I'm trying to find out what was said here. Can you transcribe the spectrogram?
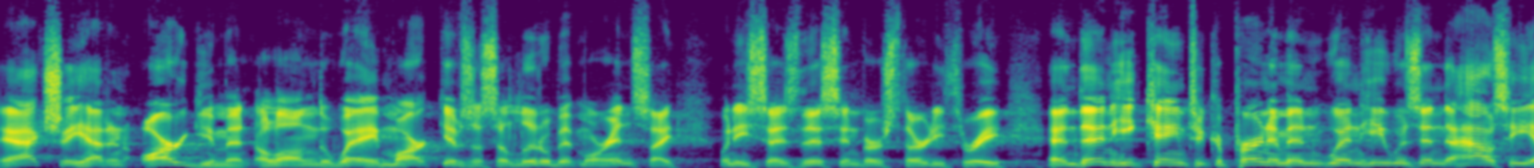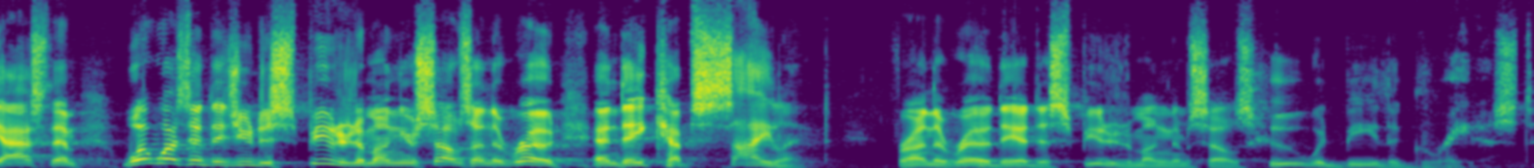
They actually had an argument along the way. Mark gives us a little bit more insight when he says this in verse 33. And then he came to Capernaum, and when he was in the house, he asked them, What was it that you disputed among yourselves on the road? And they kept silent. For on the road they had disputed among themselves who would be the greatest.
